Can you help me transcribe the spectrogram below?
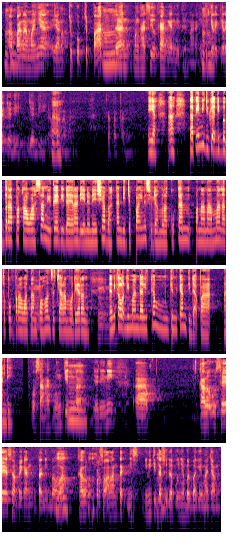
apa namanya yang cukup cepat Mm. dan menghasilkan kan gitu. Nah, itu Mm-mm. kira-kira jadi jadi apa Heeh. namanya? catatannya. Iya, ah, tapi ini juga di beberapa kawasan gitu ya di daerah di Indonesia bahkan di Jepang ini sudah melakukan penanaman ataupun perawatan pohon secara modern. Hmm. Dan ini kalau di Mandalika memungkinkan tidak Pak Andi? Oh sangat mungkin Hmm. mbak. Jadi ini uh, kalau saya sampaikan tadi bahwa kalau persoalan teknis ini kita sudah punya berbagai macam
